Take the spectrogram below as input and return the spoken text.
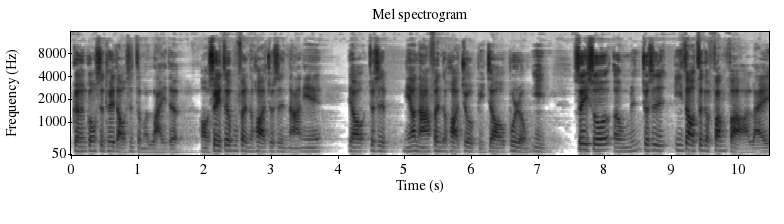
跟公式推导是怎么来的，哦，所以这部分的话就是拿捏，要就是你要拿分的话就比较不容易。所以说，呃，我们就是依照这个方法来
